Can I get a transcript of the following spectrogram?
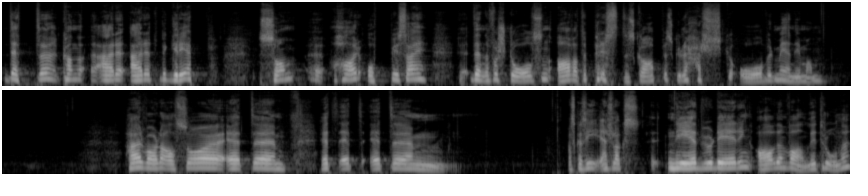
dette kan, er, er, et begrep som uh, har oppi seg uh, denne forståelsen av at presteskapet skulle herske over menigmannen. Her var det altså et, et, et, et si, en slags nedvurdering av den vanlige troende.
